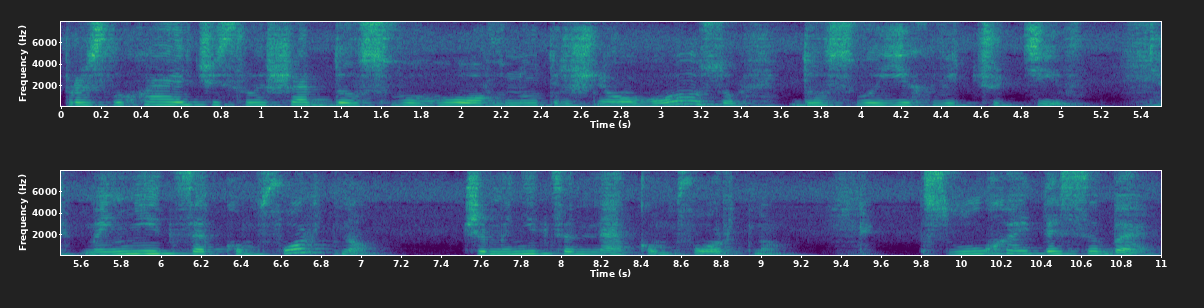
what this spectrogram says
прислухаючись лише до свого внутрішнього голосу, до своїх відчуттів. Мені це комфортно чи мені це некомфортно? Слухайте себе,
